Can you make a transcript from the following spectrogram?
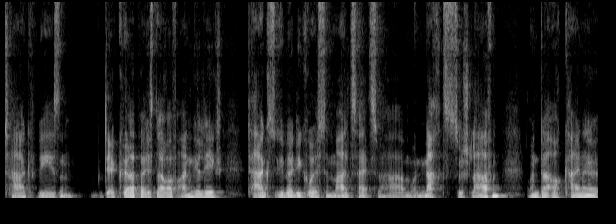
Tagwesen. Der Körper ist darauf angelegt, tagsüber die größte Mahlzeit zu haben und nachts zu schlafen und da auch keine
